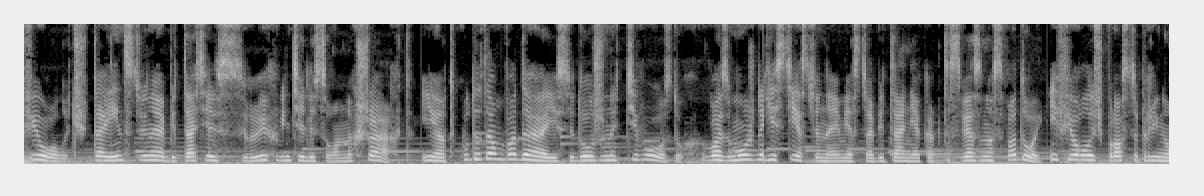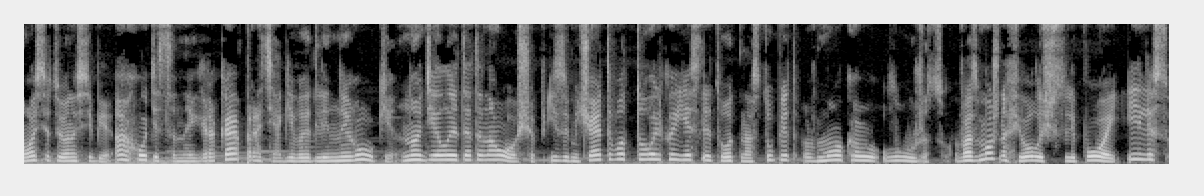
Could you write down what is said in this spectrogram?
Фиолоч – таинственный обитатель сырых вентиляционных шахт. И откуда там вода, если должен идти воздух? Возможно, естественное место обитания как-то связано с водой, и Фиолоч просто приносит ее на себе. Охотится на игрока, протягивая длинные руки, но делает это на ощупь и замечает его только если тот наступит в мокрую лужицу. Возможно, Фиолоч слепой или с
